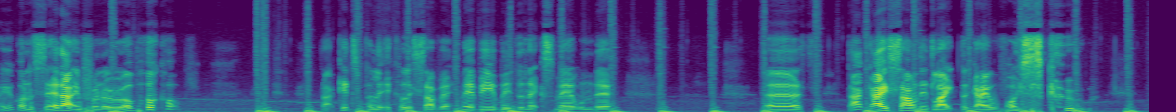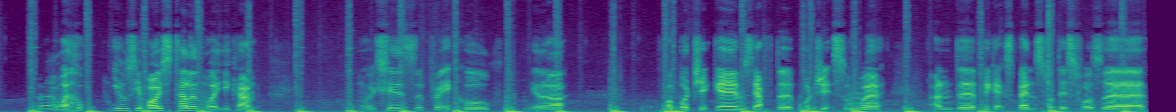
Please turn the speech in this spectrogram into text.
Are you gonna say that in front of Robocop? that kid's politically savvy. Maybe he'll be the next mayor one day. Uh, that guy sounded like the guy who voiced Scoot. Ah, well, use your voice talent what you can. Which is pretty cool, you know. For budget games, you have to budget somewhere. And the big expense for this was uh,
